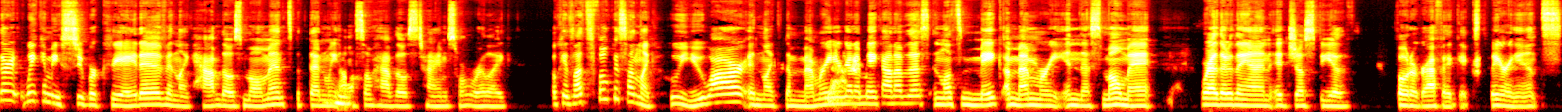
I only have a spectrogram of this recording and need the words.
there we can be super creative and like have those moments, but then we Mhm. also have those times where we're like, okay, let's focus on like who you are and like the memory you're going to make out of this and let's make a memory in this moment rather than it just be a photographic experience.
